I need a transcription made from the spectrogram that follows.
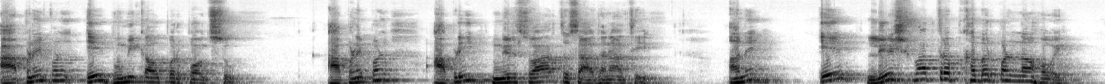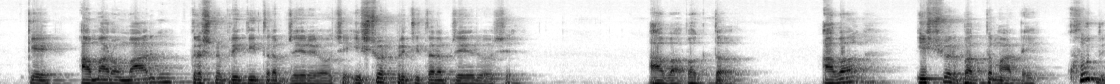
આપણે પણ એ ભૂમિકા ઉપર પહોંચશું. આપણે પણ આપણી નિસ્વાર્થ સાધનાથી અને એ લેશ માત્ર ખબર પણ ન હોય કે આ મારો માર્ગ કૃષ્ણ પ્રીતિ તરફ જઈ રહ્યો છે, ઈશ્વર પ્રીતિ તરફ જઈ રહ્યો છે. આવા ભક્ત આવા ઈશ્વર ભક્ત માટે ખુદ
